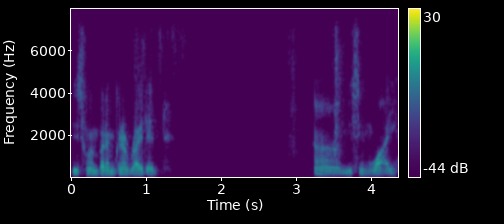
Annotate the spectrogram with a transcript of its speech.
this one, but I'm gonna write it um, using y.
